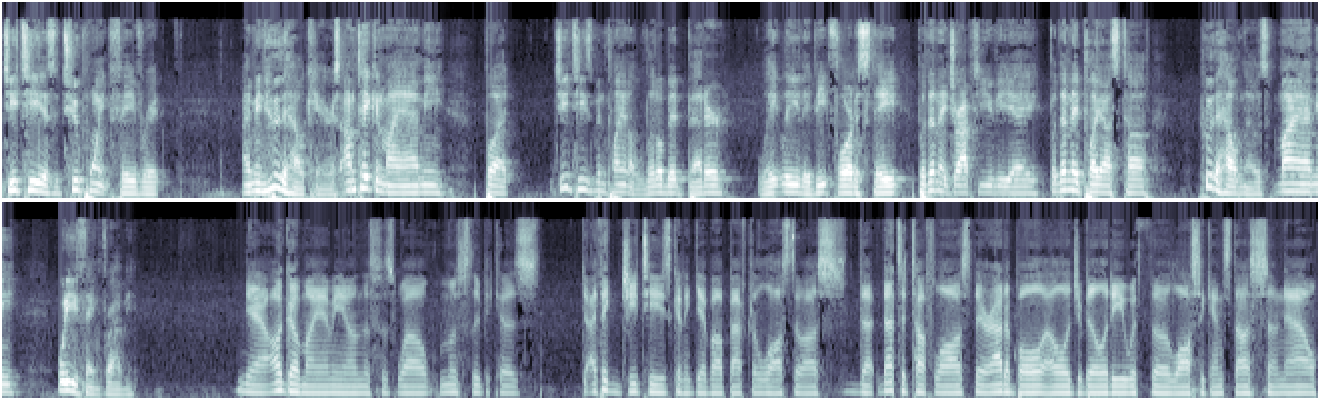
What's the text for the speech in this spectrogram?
GT is a two point favorite. I mean, who the hell cares? I'm taking Miami, but GT's been playing a little bit better lately. They beat Florida State, but then they dropped to UVA, but then they play us tough. Who the hell knows? Miami. What do you think, Robbie? Yeah, I'll go Miami on this as well, mostly because I think GT is going to give up after the loss to us. That that's a tough loss. They're out of bowl eligibility with the loss against us, so now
